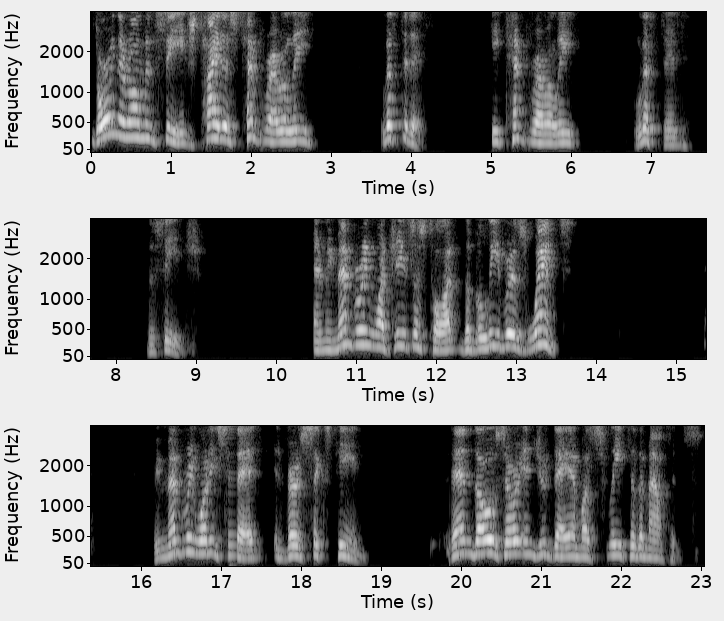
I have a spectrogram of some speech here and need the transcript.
during the Roman siege, Titus temporarily lifted it. He temporarily lifted the siege. And remembering what Jesus taught, the believers went. Remembering what he said in verse 16 then those who are in Judea must flee to the mountains.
